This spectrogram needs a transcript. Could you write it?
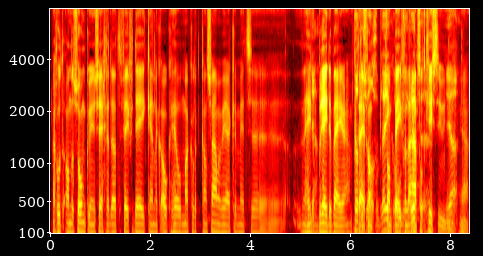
Maar goed, andersom kun je zeggen dat de VVD kennelijk ook heel makkelijk kan samenwerken met een hele ja, brede weier aan partij van, van PvdA tot ChristenUnie. Ja. Ja.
